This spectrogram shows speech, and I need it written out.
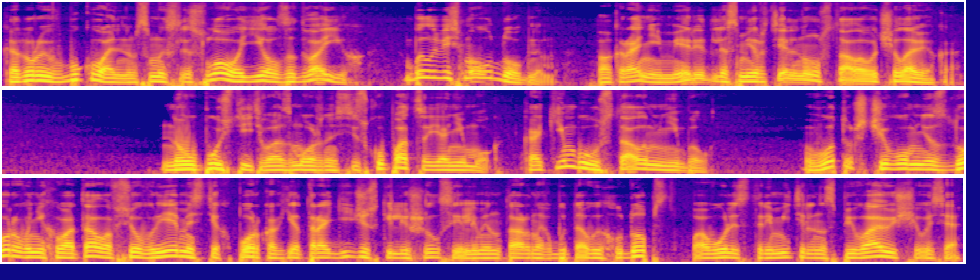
который в буквальном смысле слова ел за двоих, было весьма удобным, по крайней мере для смертельно усталого человека. Но упустить возможность искупаться я не мог, каким бы усталым ни был. Вот уж чего мне здорово не хватало все время с тех пор, как я трагически лишился элементарных бытовых удобств по воле стремительно спивающегося,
